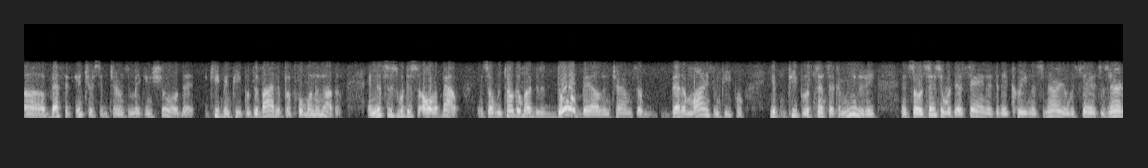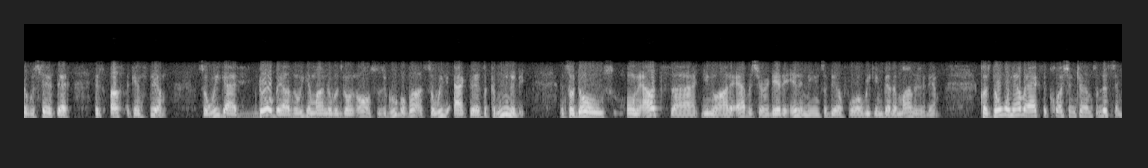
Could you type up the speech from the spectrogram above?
uh, vested interests in terms of making sure that keeping people divided from one another. And this is what this is all about. And so we talk about this doorbell in terms of better monitoring people, giving people a sense of community. And so essentially what they're saying is that they're creating a scenario which says a narrative which says that it's us against them. So we got doorbells and we can monitor what's going on. So it's a group of us. So we act as a community. And so those on the outside, you know, are the adversary. They're the enemy. And so therefore we can better monitor them. Because no one ever asks the question in terms of, listen,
